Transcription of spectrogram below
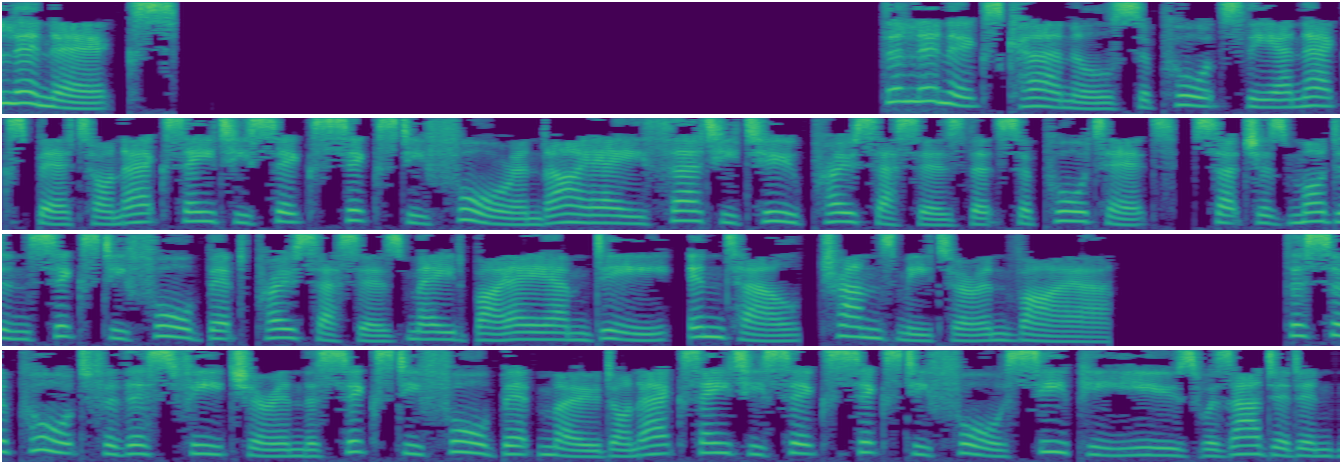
Linux The Linux kernel supports the NX bit on x86-64 and IA32 processors that support it, such as modern 64-bit processors made by AMD, Intel, Transmeta and VIA. The support for this feature in the 64-bit mode on x86-64 CPUs was added in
